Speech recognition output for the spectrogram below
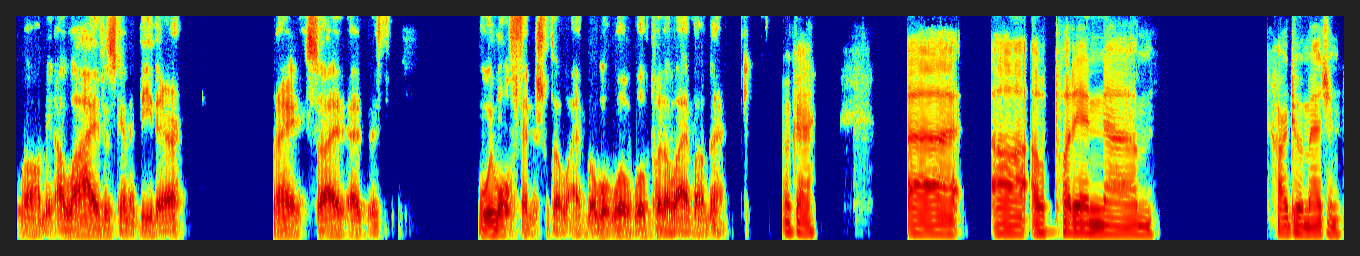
well, I mean, alive is going to be there, right? So I, I if- we won't finish with alive, but we'll we'll, we'll put alive on there. Okay. Uh, uh, I'll put in um, hard to imagine.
